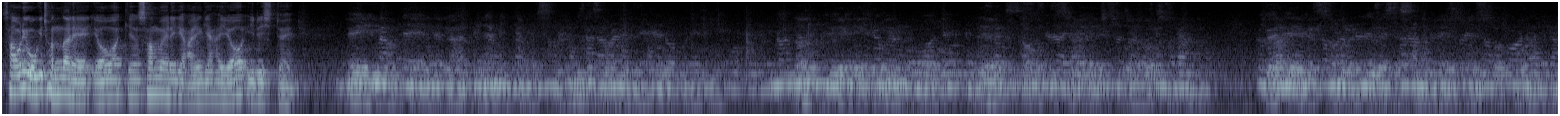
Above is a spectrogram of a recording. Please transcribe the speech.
사울이 오기 전날에 여호와께서 사무엘에게 알게 하여 이르시되 내일 이맘때 내가 베냐민 땅에서 한 사람을 내게로 보내리니 너는 그에게 이름을 부어 내 백성 이스라엘의 지도자로 서라 그가 내 백성을 블레셋 사람들의 손에서 구원하리라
